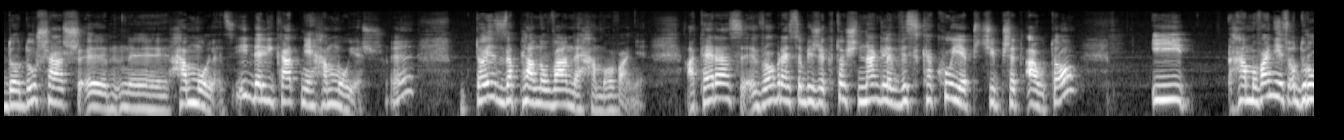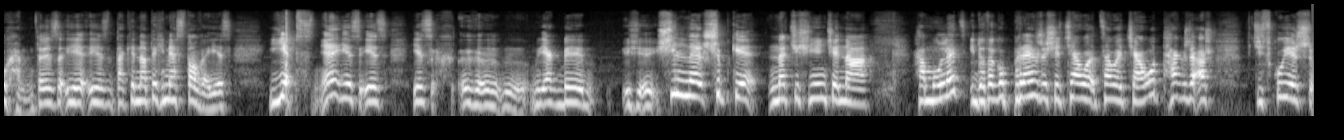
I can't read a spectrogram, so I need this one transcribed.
doduszasz hamulec i delikatnie hamujesz. To jest zaplanowane hamowanie. A teraz wyobraź sobie, że ktoś nagle wyskakuje ci przed auto i hamowanie jest odruchem, to jest, jest takie natychmiastowe, jest jeps, nie? Jest, jest, jest jakby silne, szybkie naciśnięcie na hamulec i do tego pręży się ciało, całe ciało, tak że aż wciskujesz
